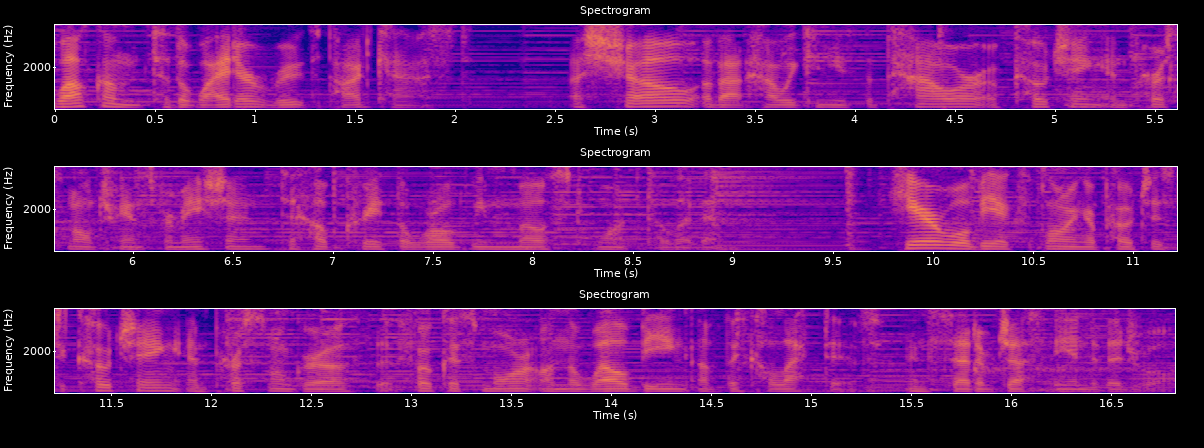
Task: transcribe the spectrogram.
Welcome to the Wider Roots Podcast, a show about how we can use the power of coaching and personal transformation to help create the world we most want to live in. Here, we'll be exploring approaches to coaching and personal growth that focus more on the well being of the collective instead of just the individual.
